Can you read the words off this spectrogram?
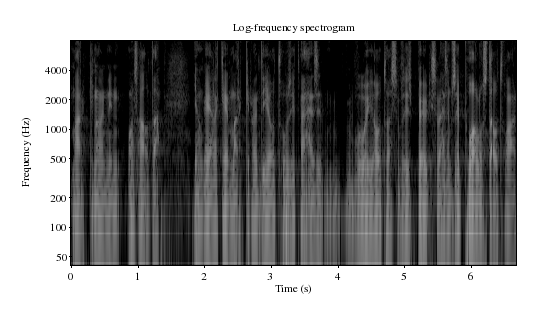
markkinoinnin osalta, jonka jälkeen markkinointi joutuu sitten vähän, se voi joutua semmoisissa pöydissä vähän semmoiseen puolustautuvaan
